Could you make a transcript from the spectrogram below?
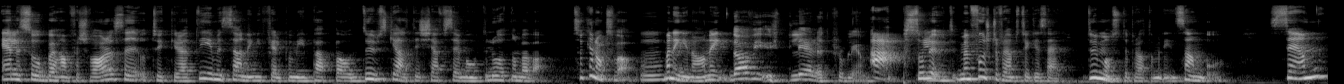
Eller så börjar han försvara sig och tycker att det är med sanning fel på min pappa och du ska alltid tjafsa emot och låt någon bara vara. Så kan det också vara. Man har ingen aning. Då har vi ytterligare ett problem. Absolut. Men först och främst tycker jag så här. Du måste prata med din sambo. Sen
